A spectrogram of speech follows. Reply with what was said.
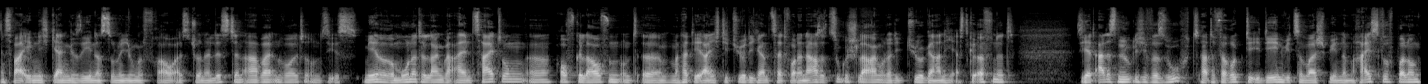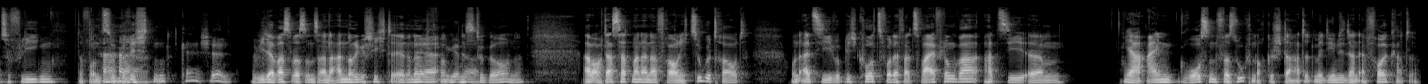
Es war eben nicht gern gesehen, dass so eine junge Frau als Journalistin arbeiten wollte und sie ist mehrere Monate lang bei allen Zeitungen äh, aufgelaufen und äh, man hat ihr eigentlich die Tür die ganze Zeit vor der Nase zugeschlagen oder die Tür gar nicht erst geöffnet. Sie hat alles Mögliche versucht, hatte verrückte Ideen, wie zum Beispiel in einem Heißluftballon zu fliegen, davon ah, zu berichten. Okay, schön. Wieder was, was uns an eine andere Geschichte erinnert ja, von genau. To Go. Ne? Aber auch das hat man einer Frau nicht zugetraut. Und als sie wirklich kurz vor der Verzweiflung war, hat sie ähm, ja einen großen Versuch noch gestartet, mit dem sie dann Erfolg hatte.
